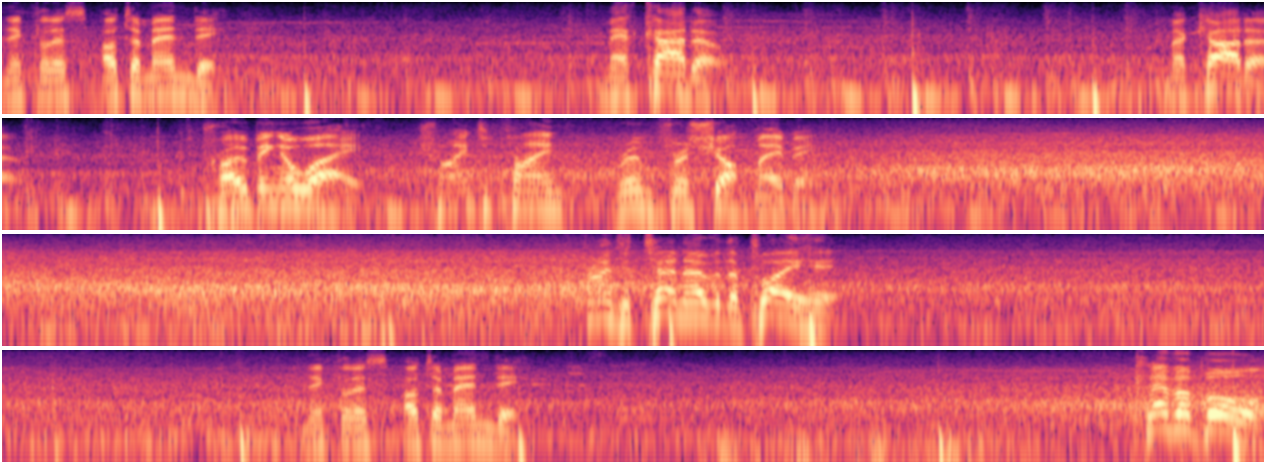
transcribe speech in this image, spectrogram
Nicholas Otamendi. Mercado. Mercado. Probing away, trying to find room for a shot maybe. Trying to turn over the play here. Nicholas Otamendi. Clever ball.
